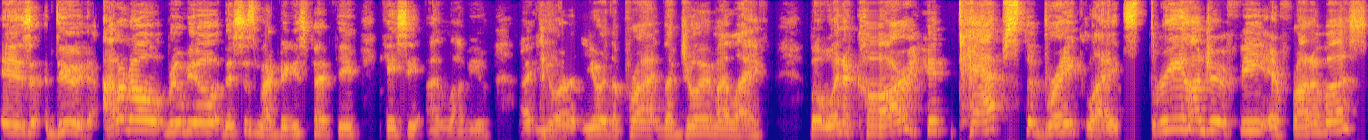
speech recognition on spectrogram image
is, dude, I don't know, Rubio. This is my biggest pet peeve. Casey, I love you. Uh, you are you are the pride, the joy of my life. But when a car hit taps the brake lights 300 feet in front of us,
